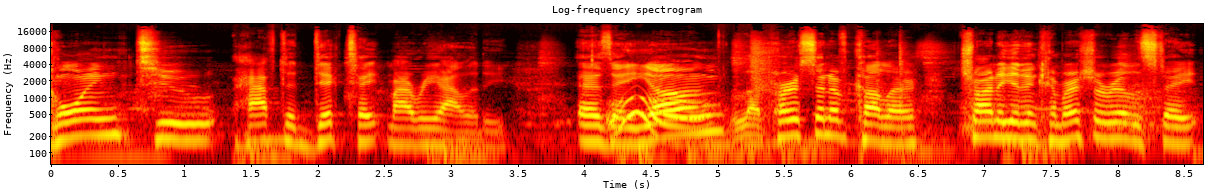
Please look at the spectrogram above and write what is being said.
going to have to dictate my reality. As a Ooh. young person of color trying to get in commercial real estate,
